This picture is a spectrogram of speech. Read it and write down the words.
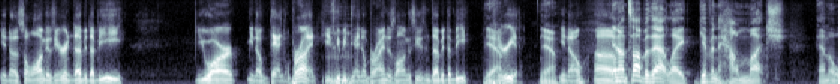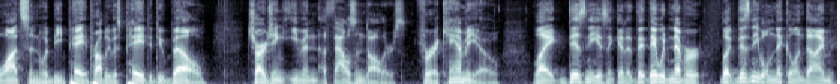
you know, so long as you're in WWE, you are, you know, Daniel Bryan. He's gonna be Daniel Bryan as long as he's in WWE. Mm-hmm. Yeah. Period. Yeah. You know, um, and on top of that, like given how much Emma Watson would be paid, probably was paid to do Bell, charging even a thousand dollars for a cameo. Like Disney isn't gonna, they, they would never look. Disney will nickel and dime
